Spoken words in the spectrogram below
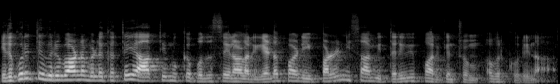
இது குறித்து விரிவான விளக்கத்தை அதிமுக பொதுச் செயலாளர் எடப்பாடி பழனிசாமி தெரிவிப்பார் என்றும் அவர் கூறினார்.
